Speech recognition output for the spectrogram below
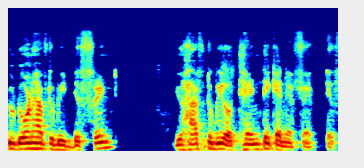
you don't have to be different. You have to be authentic and effective.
